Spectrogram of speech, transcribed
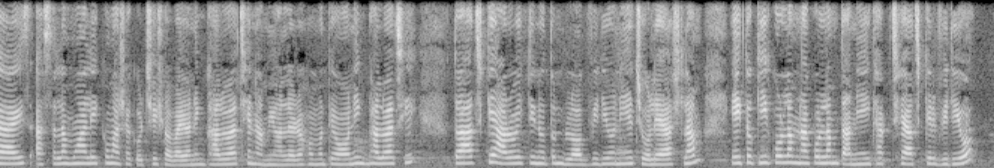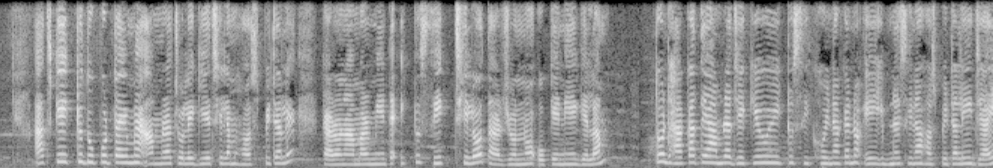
গাইস, আসসালামু আলাইকুম। আশা করছি সবাই অনেক ভালো আছেন। আমি আল্লাহ রহমতে অনেক ভালো আছি। তো আজকে আরও একটি নতুন ব্লগ ভিডিও নিয়ে চলে আসলাম। এই তো কি করলাম, না করলাম, তা নিয়েই থাকছে আজকের ভিডিও। আজকে একটু দুপুর টাইমে আমরা চলে গিয়েছিলাম হসপিটালে, কারণ আমার মেয়েটা একটু সিক ছিল, তার জন্য ওকে নিয়ে গেলাম। তো ঢাকাতে আমরা যে কেউ একটু সিক হই না কেন, এই ইবনে সিনা হসপিটালেই যাই।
